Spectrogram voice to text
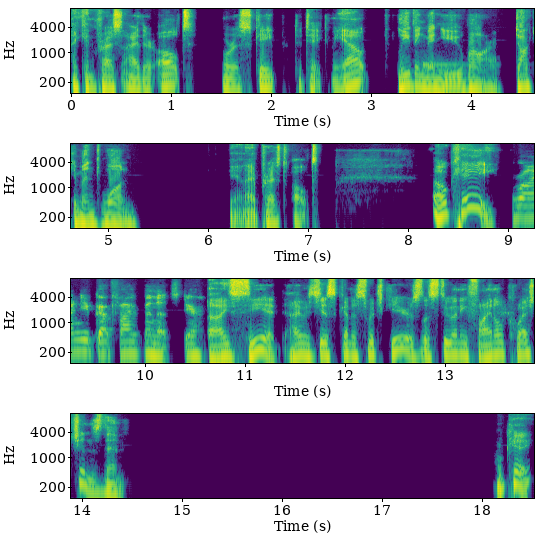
I can press either Alt or Escape to take me out. Leaving menu bar. Document one. And I pressed Alt. Okay, Ron, you've got five minutes, dear. I see it. I was just going to switch gears. Let's do any final questions then. Okay.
